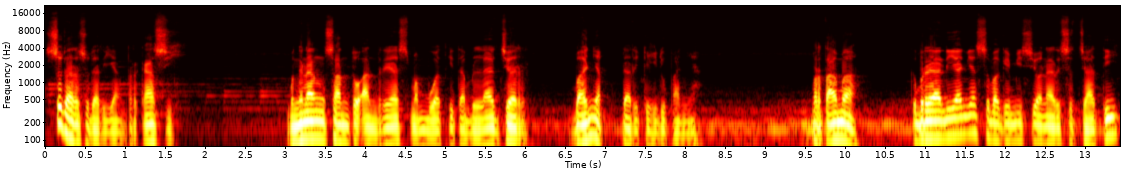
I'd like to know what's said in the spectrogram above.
Saudara-saudari yang terkasih, mengenang Santo Andreas membuat kita belajar banyak dari kehidupannya. Pertama, keberaniannya sebagai misionaris sejati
